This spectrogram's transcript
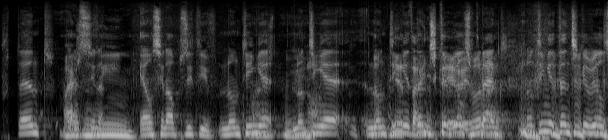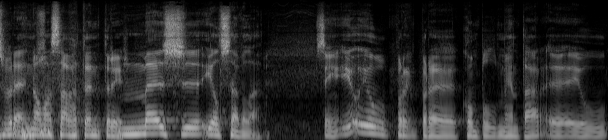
Portanto, Mais é, um sinal, é um sinal positivo. Não tinha, novinho. não tinha, não, não tinha tinha tantos 38 cabelos brancos, anos. não tinha tantos cabelos brancos, Não lançava tanto 3. mas eh, ele estava lá. Sim, eu, eu, para, para complementar, eh, eu,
